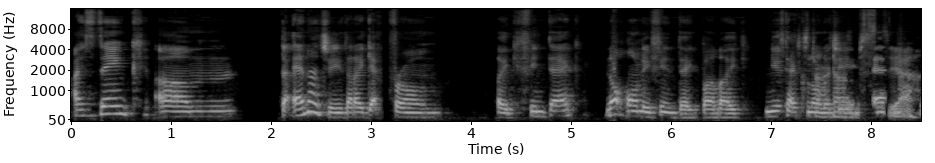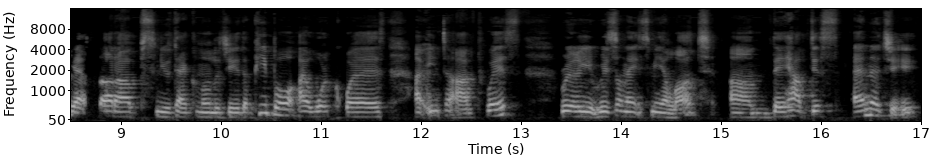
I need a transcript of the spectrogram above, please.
I think um the energy that I get from like fintech, not only fintech, but like new technology Startups, and yeah. yeah, startups, new technology, the people I work with, I interact with really resonates me a lot. Um, they have this energy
